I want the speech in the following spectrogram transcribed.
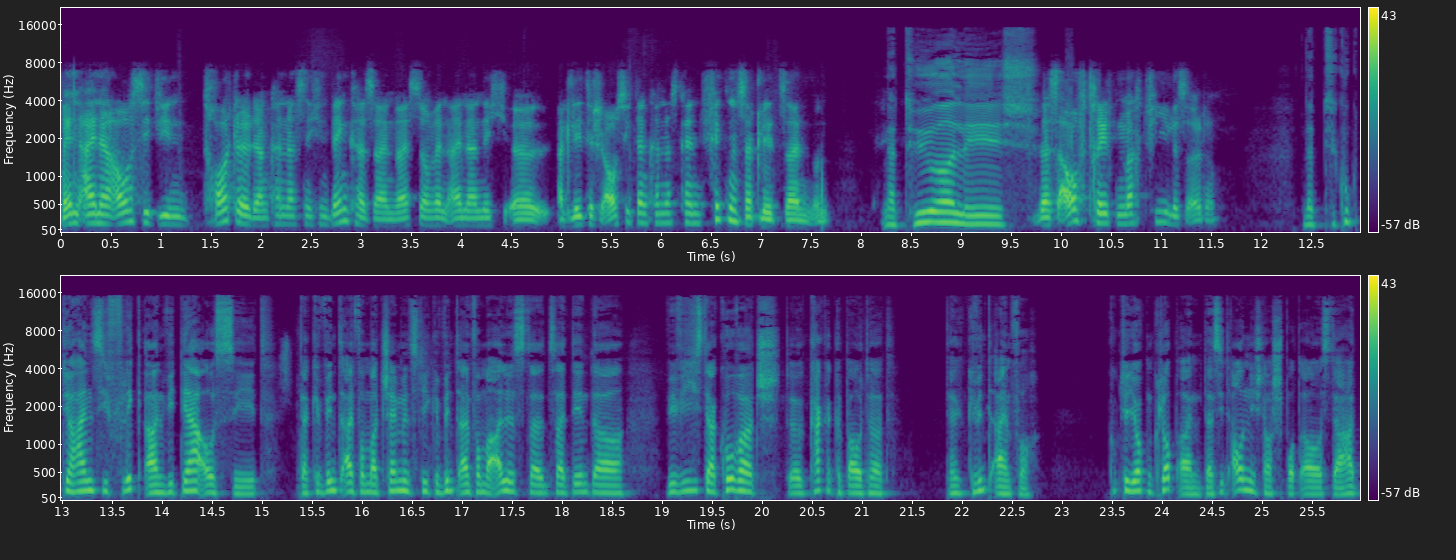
Wenn einer aussieht wie ein Trottel, dann kann das nicht ein Denker sein, weißt du? Und wenn einer nicht äh, athletisch aussieht, dann kann das kein Fitnessathlet sein. Und Natürlich. das Auftreten macht vieles, Alter. Guck dir Hansi Flick an, wie der aussieht. Der gewinnt einfach mal Champions League, gewinnt einfach mal alles, da, seitdem der, wie, wie hieß der Kovac, der Kacke gebaut hat. Der gewinnt einfach. Guck dir Jürgen Klopp an, der sieht auch nicht nach Sport aus. Der hat,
